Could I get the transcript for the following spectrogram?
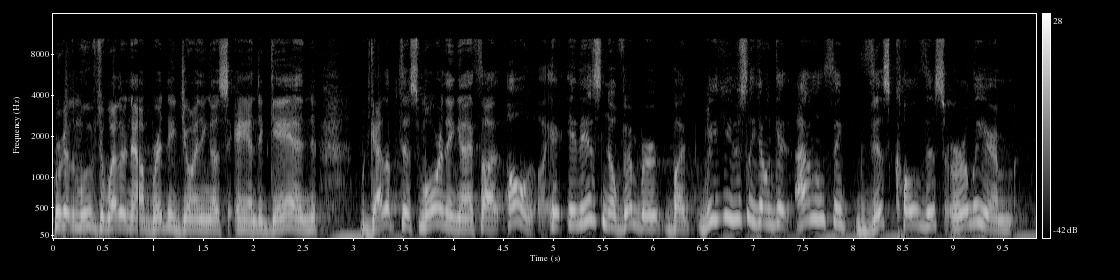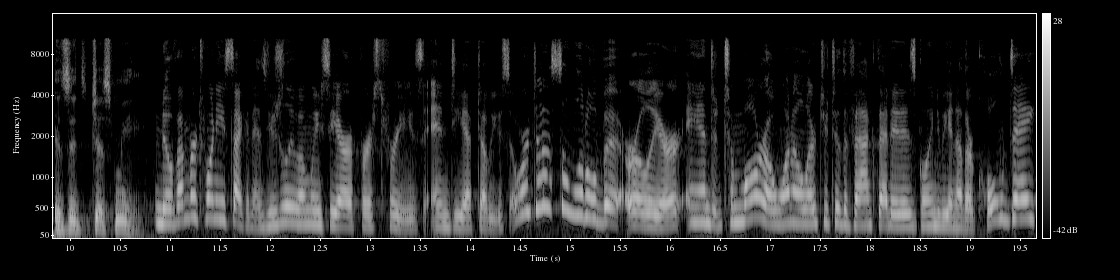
We're going to move to weather now. Brittany joining us. And again, we got up this morning and I thought, oh, it, it is November, but we usually don't get, I don't think this cold this early, or is it just me? November 22nd is usually when we see our first freeze in DFW. So we're just a little bit earlier. And tomorrow, I want to alert you to the fact that it is going to be another cold day.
